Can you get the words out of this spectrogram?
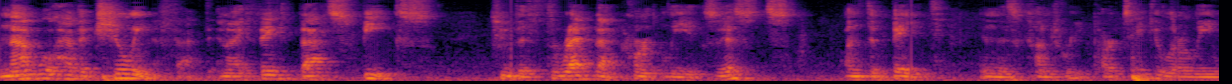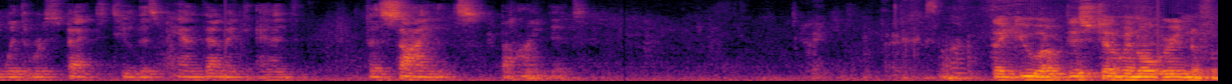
And that will have a chilling effect. And I think that speaks to the threat that currently exists on debate in this country, particularly with respect to this pandemic and the science behind it. Thank you. Uh, This gentleman over in the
